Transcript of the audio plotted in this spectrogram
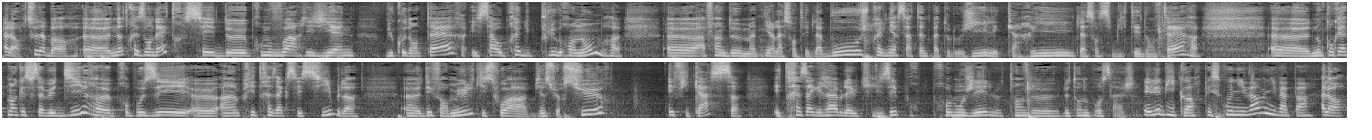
Alors, tout d'abord, euh, notre raison d'être, c'est de promouvoir l'hygiène bucco-dentaire, et ça auprès du plus grand nombre, euh, afin de maintenir la santé de la bouche, prévenir certaines pathologies, les caries, la sensibilité dentaire. Euh, donc concrètement, qu'est-ce que ça veut dire? Proposer à un prix très accessible des formules qui soient bien sûr sûres, efficaces et très agréables à utiliser pour prolonger le temps de, le temps de brossage. Et le Bicorp, est-ce qu'on y va ou on n'y va pas? Alors,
